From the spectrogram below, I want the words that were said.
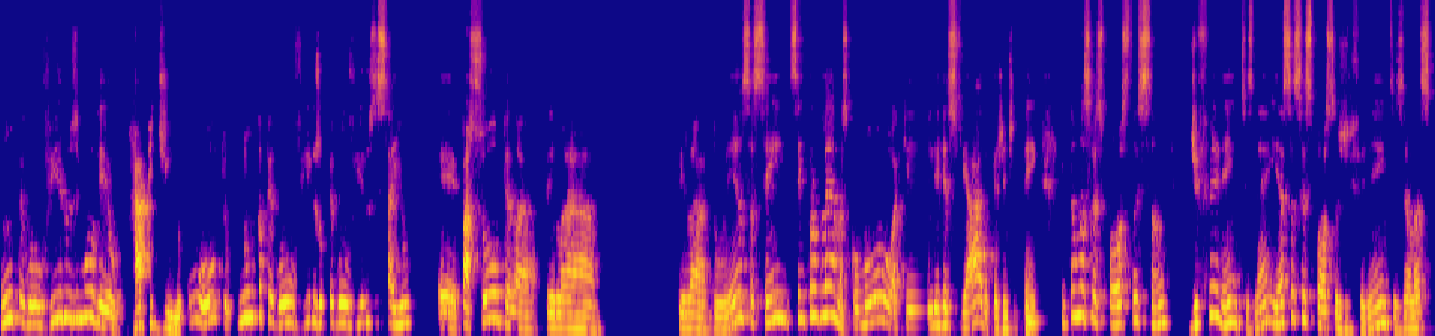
Um pegou o vírus e morreu rapidinho. O outro nunca pegou o vírus ou pegou o vírus e saiu, é, passou pela, pela pela doença sem, sem problemas, como aquele resfriado que a gente tem. Então, as respostas são diferentes, né? E essas respostas diferentes, elas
